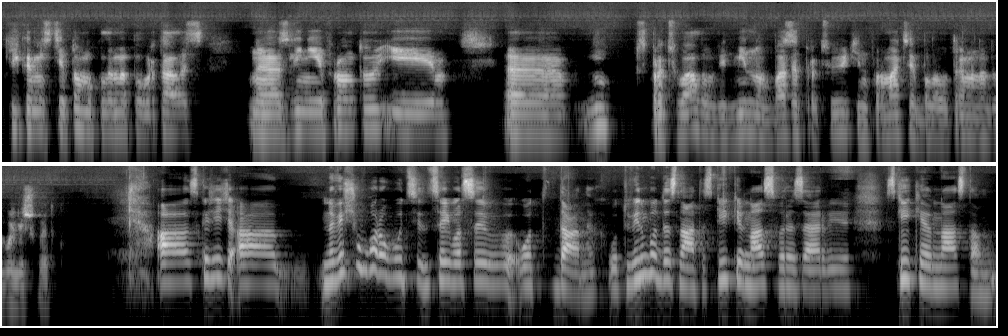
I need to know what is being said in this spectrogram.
кілька місяців тому, коли ми повертались з лінії фронту, і ну, спрацювало відмінно. Бази працюють. Інформація була отримана доволі швидко. А скажіть, а навіщо ворогу цей масив от даних? От він буде знати, скільки в нас в резерві, скільки в нас там.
